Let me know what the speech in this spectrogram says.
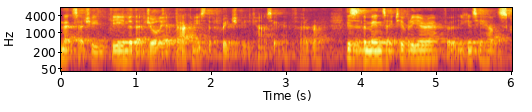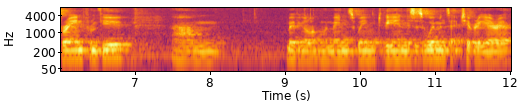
And that's actually the end of that Juliet balcony is the fridge, but you can't see it in that photograph. This is the men's activity area. You can see how it's screened from view. Um, moving along the men's wing to the end, this is a women's activity area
